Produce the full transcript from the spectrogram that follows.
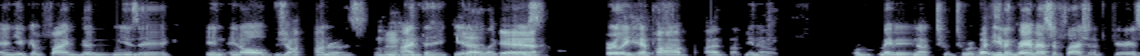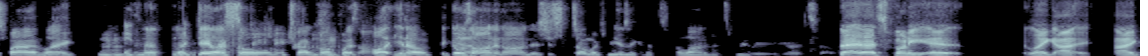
and you can find good music in in all genres. Mhm. I think you Yeah. know, like Yeah. there's early hip hop, I you know, or maybe not too too, but even Grandmaster Flash and the Furious Five, like Mhm. And then like De La Soul, Tribe Called Quest, all you know, it goes Yeah. on and on. There's just so much music, and it's a lot of it's really good. So That, that's funny. Uh, like I, I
